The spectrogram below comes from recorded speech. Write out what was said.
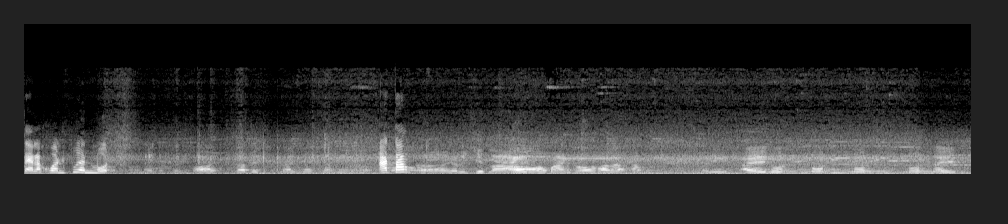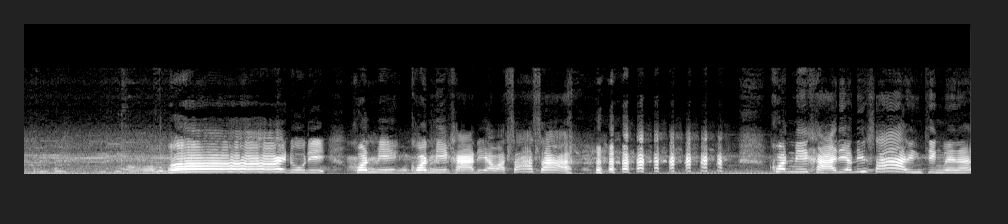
แต่ละคนเพื่อนหมดอ๋อจะไปได้เงินจับนี่อะต้อง เอออย่าไปคิดร้ายเข้าบ้านเขาพอแล้วครับไอ้หนุนหนุนหนุนหนุนไอ้เอ้ยดูดิ คนมีคนมีขาเดียวอะซ่าซ่า คนมีขาเดียวนี่ซ่าจริง ๆ เลยนะ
